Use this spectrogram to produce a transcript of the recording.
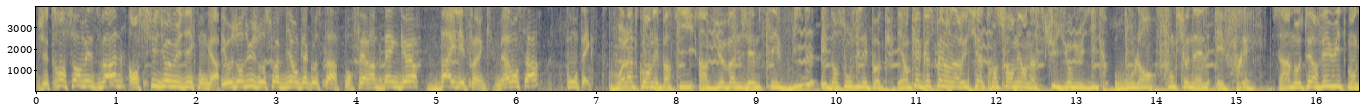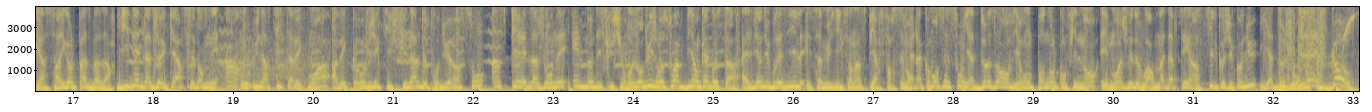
J'ai transformé ce van en studio musique, mon gars. Et aujourd'hui, je reçois Bianca Costa pour faire un banger by les funk. Mais avant ça, contexte. Voilà de quoi on est parti, un vieux van GMC vide et dans son jus d'époque. Et en quelques semaines, on a réussi à le transformer en un studio musique roulant, fonctionnel et frais. C'est un moteur V8 mon gars, ça rigole pas ce bazar. L'idée de la Joycar, c'est d'emmener un ou une artiste avec moi, avec comme objectif final de produire un son inspiré de la journée et de nos discussions. Aujourd'hui, je reçois Bianca Costa. Elle vient du Brésil et sa musique s'en inspire forcément. Elle a commencé le son il y a deux ans environ pendant le confinement et moi je vais devoir m'adapter à un style que j'ai connu il y a deux jours. Let's go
